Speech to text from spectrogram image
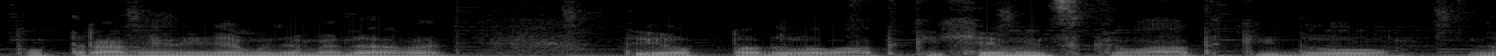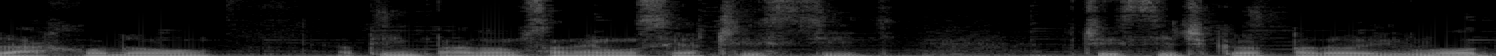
potraviny, nebudeme dávať tie odpadové látky, chemické látky do záchodov a tým pádom sa nemusia čistiť v čističke odpadových vôd.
